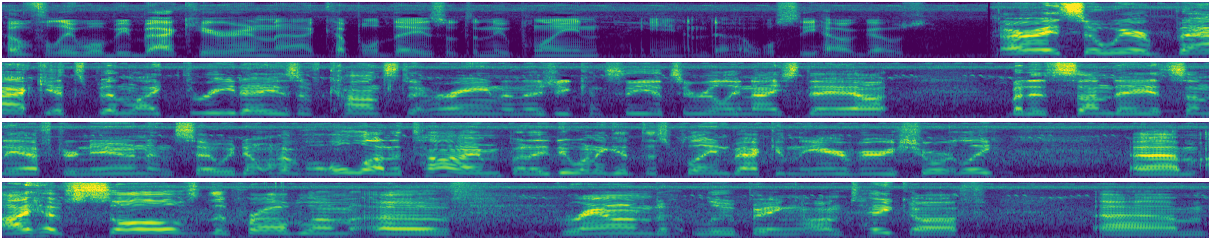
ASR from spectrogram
hopefully we'll be back here in a couple of days with the new plane and uh, we'll see how it goes. All right, so we're back. It's been like three days of constant rain and as you can see, it's a really nice day out but it's Sunday, it's Sunday afternoon, and so we don't have a whole lot of time, but I do want to get this plane back in the air very shortly. Um, I have solved the problem of ground looping on takeoff, um,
